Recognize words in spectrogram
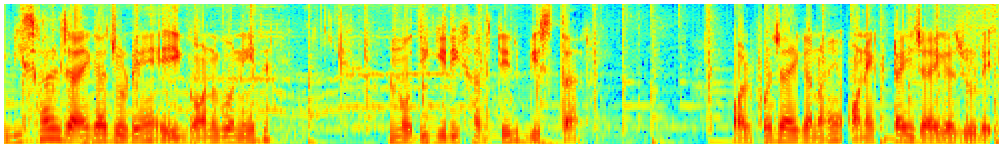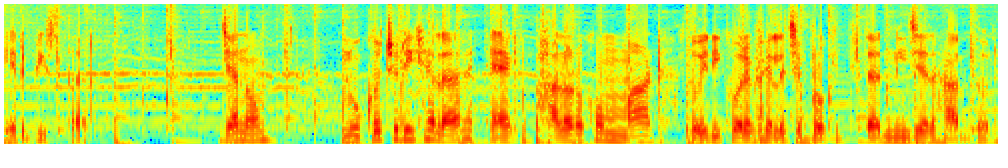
বিশাল জায়গা জুড়ে এই গনগনির নদী গিরিখাতটির বিস্তার। অল্প জায়গা নয়, অনেকটাই জায়গা জুড়ে এর বিস্তার। যেন লুকোচুরি খেলার এক ভালো রকম মাঠ তৈরি করে ফেলেছে প্রকৃতি তার নিজের হাত ধরে।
